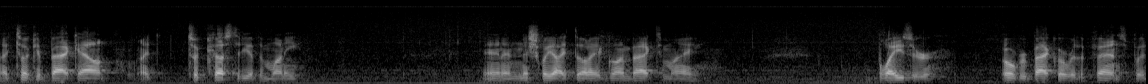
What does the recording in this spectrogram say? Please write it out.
I took it back out. I took custody of the money. And initially I thought I had gone back to my Blazer over, back over the fence, but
